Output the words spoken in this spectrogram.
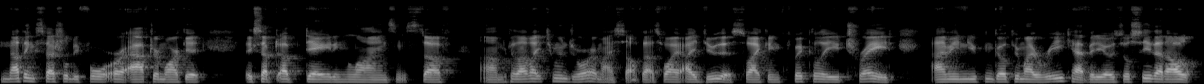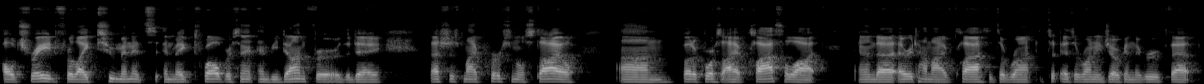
nothing special before or after market except updating lines and stuff um, because I like to enjoy myself. That's why I do this, so I can quickly trade. I mean, you can go through my recap videos. You'll see that I'll I'll trade for like two minutes and make 12% and be done for the day. That's just my personal style. Um, but of course, I have class a lot, and uh, every time I have class, it's a run. It's a, running joke in the group that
